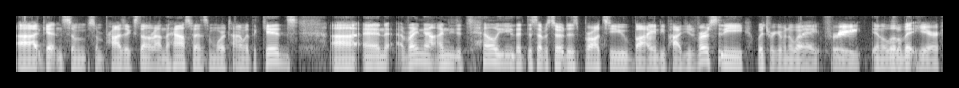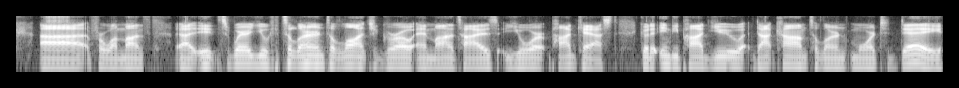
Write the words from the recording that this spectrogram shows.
uh, getting some some projects done around the house, spending some more time with the kids. Uh, and right now, I need to tell you that this episode is brought to you by IndiePod University, which we're giving away free in a little bit here uh, for one month. Uh, it's where you get to learn to launch, grow, and monetize your podcast. Go to indiepodu.com to learn more today.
